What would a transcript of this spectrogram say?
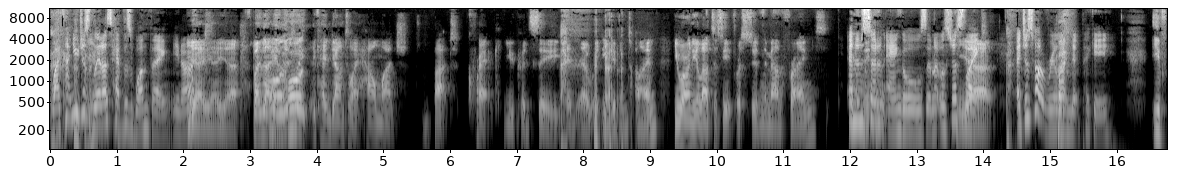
why can't you just let us have this one thing? You know? Yeah, yeah, yeah. But like, Or- it literally or- it came down to like how much butt crack you could see at, uh, at any given time. You were only allowed to see it for a certain amount of frames. And in And then- certain angles, and it was just yeah, like, it just felt really But- nitpicky. if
